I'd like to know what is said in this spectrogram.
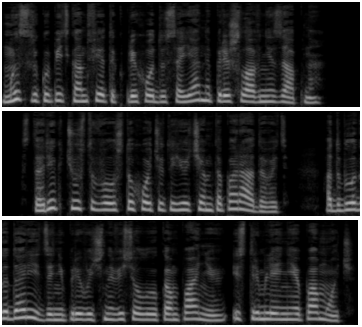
Мысль купить конфеты к приходу Саяны пришла внезапно. Старик чувствовал, что хочет ее чем-то порадовать, отблагодарить за непривычно веселую компанию и стремление помочь.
